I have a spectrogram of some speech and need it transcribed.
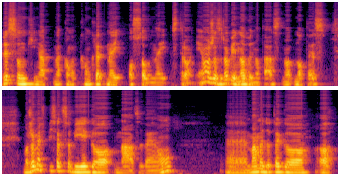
rysunki na, na konkretnej, osobnej stronie. Może zrobię nowy notas, notes. Możemy wpisać sobie jego nazwę. E, mamy do tego o,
